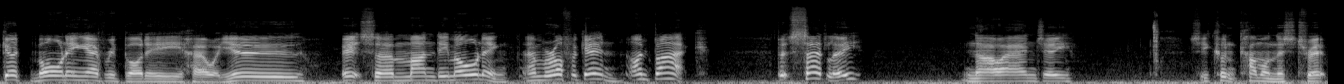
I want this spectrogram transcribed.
Good morning, everybody. How are you? It's a Monday morning and we're off again. I'm back. But sadly, no, Angie. She couldn't come on this trip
